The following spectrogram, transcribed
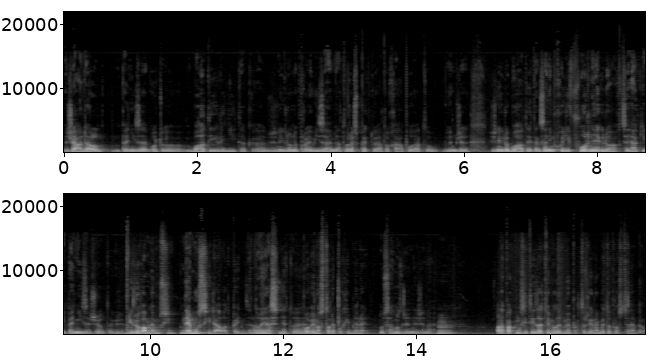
žádal peníze od eh, bohatých lidí, tak že někdo neprojeví zájem, já to respektuju, já to chápu, já to vím, že když někdo bohatý, tak za ním chodí furt někdo a chce nějaký peníze, že jo, takže... Nikdo vám nemusí, nemusí dávat peníze. No jasně, to je. Povinnost to nepochybně není. No samozřejmě, že ne. Hmm. Ale pak musíte jít za těmi lidmi, protože jinak by to prostě nebylo.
